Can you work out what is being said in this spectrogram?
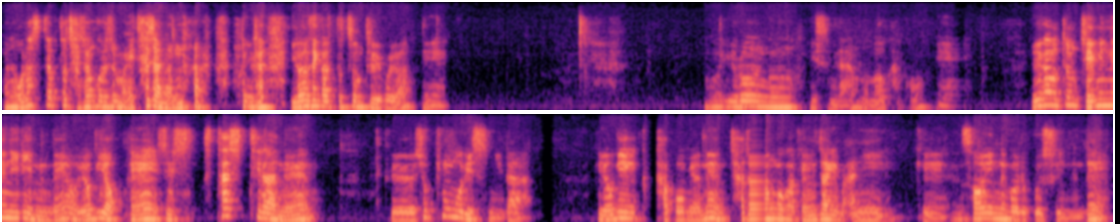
어렸을 때부터 자전거를 좀 많이 타지 않았나 이런, 이런 생각도 좀 들고요. 예. 뭐 이런 거 있습니다. 넘어가고. 예. 여기 가면 좀 재밌는 일이 있는데요. 여기 옆에 스타시티라는 그 쇼핑몰이 있습니다. 여기 가보면은 자전거가 굉장히 많이 이렇게 서 있는 거를 볼 수 있는데,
